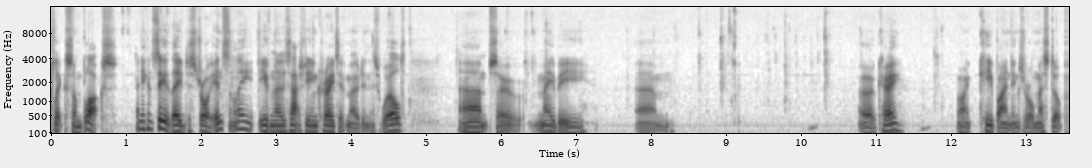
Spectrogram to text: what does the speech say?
click some blocks and you can see that they destroy instantly even though it's actually in creative mode in this world um, so maybe um, Okay, my key bindings are all messed up.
